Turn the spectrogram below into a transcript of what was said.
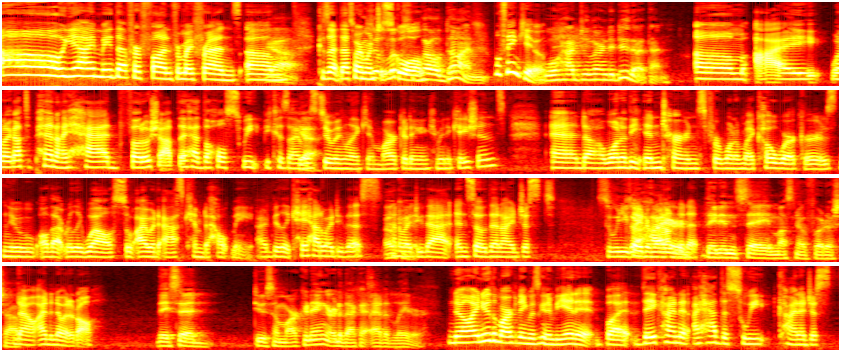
Oh yeah, I made that for fun for my friends. Um, Yeah. because that's why I went It to looks school. well done. well, thank you. Well, how'd you learn to do that then? Um, I when I got to Penn, I had Photoshop. They had the whole suite because I was doing like in marketing and communications. And uh, one of the interns for one of my coworkers knew all that really well, so I would ask him to help me. I'd be like, "Hey, how do I do this? How do I do that?" And so then I just So when you got hired, they didn't say must know Photoshop. no, I didn't know it at all. They said do some marketing, or did that get added later? No, I knew the marketing was going to be in it, but they kind of I had the suite kind of just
